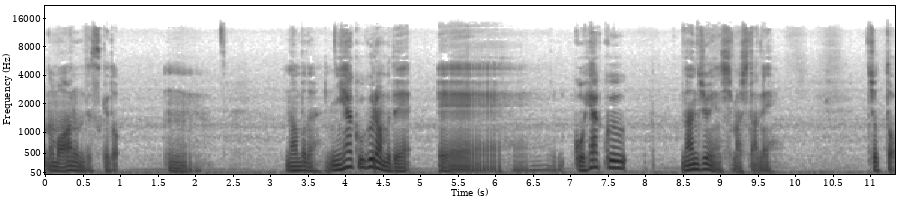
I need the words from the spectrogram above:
のもあるんですけど。うん。なんぼだよ。200g でえー、500何十円しましたね。ちょっと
